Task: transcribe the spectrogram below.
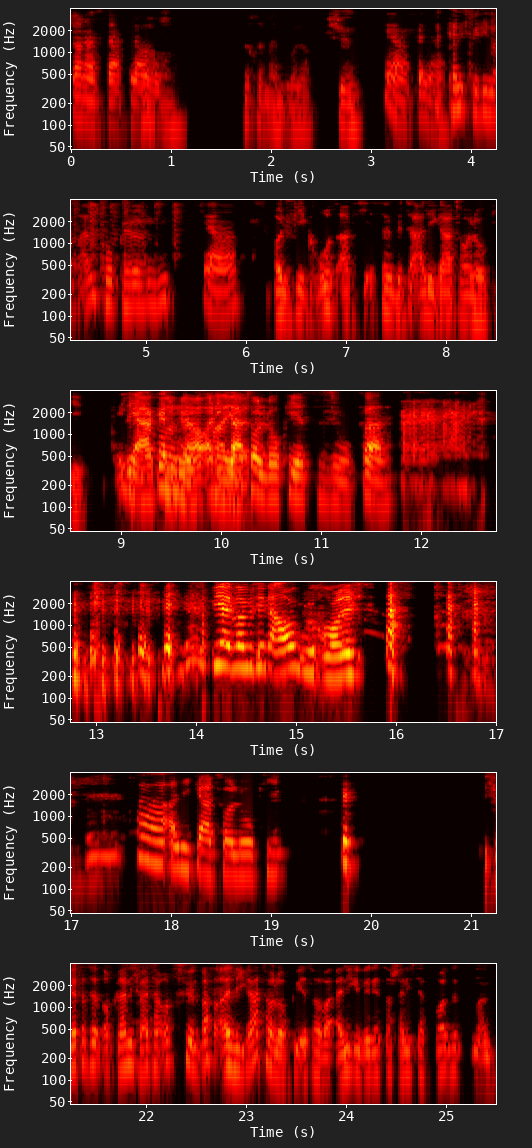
Donnerstag, glaube ich. Oh, noch in meinem Urlaub. Schön. Ja, genau. Dann kann ich mir die noch angucken. Ja. Und wie großartig ist denn bitte Alligator Loki? Ich Ja, genau. Alligator Loki ist super. Wie er immer mit den Augen rollt. ah, Alligator Loki. Ich werde das jetzt auch gar nicht weiter ausführen, was Alligator Loki ist, aber einige werden jetzt wahrscheinlich davor sitzen und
